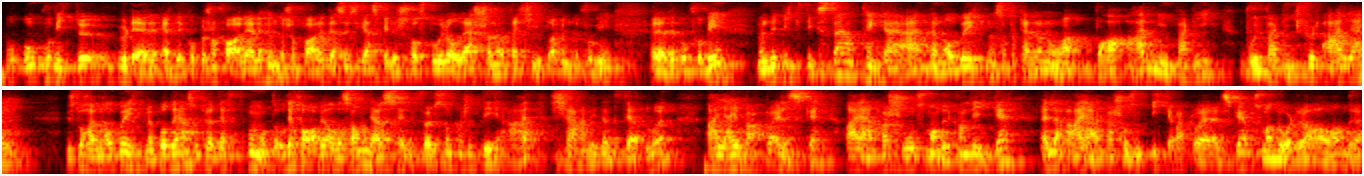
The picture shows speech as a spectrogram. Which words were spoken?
om hvorvidt du vurderer edderkopper som farlig eller hunder som farlig, det syns ikke jeg spiller så stor rolle. Jeg skjønner at det er kjipt å ha hundefobi eller edderkoppfobi, men det viktigste tenker jeg er den algoritmen som forteller noe. om Hva er min verdi? Hvor verdifull er jeg? Hvis du har en algoritme på det, så tror jeg det på en måte, og det har vi alle sammen, det er jo selvfølelsen, kanskje det er kjerneidentiteten vår. Er jeg verdt å elske? Er jeg en person som andre kan like? Eller er jeg en person som ikke er verdt å elske, og som er dårligere av alle andre?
